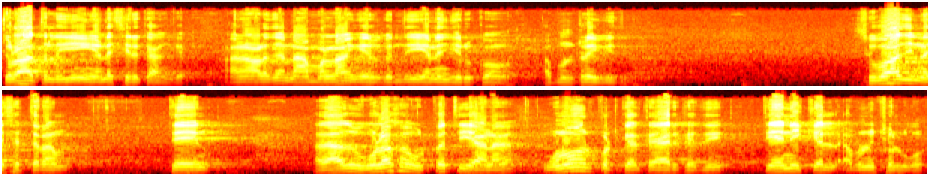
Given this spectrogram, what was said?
துலாத்துலேயும் இணைச்சிருக்காங்க. அதனால தான் நாமெல்லாம் இங்கே வந்து இணைஞ்சிருக்கோம் அப்படின்ற விதி. சுவாதி நட்சத்திரம் தேன் அதாவது உலக உற்பத்தியான உணவுப் பொருட்கள் தயாரிக்கிறது தேனீக்கள் அப்படின்னு சொல்லுவோம்.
